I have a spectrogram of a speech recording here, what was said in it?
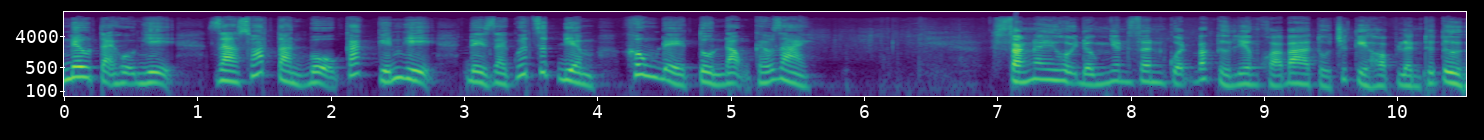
nêu tại hội nghị, ra soát toàn bộ các kiến nghị để giải quyết dứt điểm, không để tồn động kéo dài. Sáng nay, Hội đồng Nhân dân quận Bắc Từ Liêm khóa 3 tổ chức kỳ họp lần thứ tư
